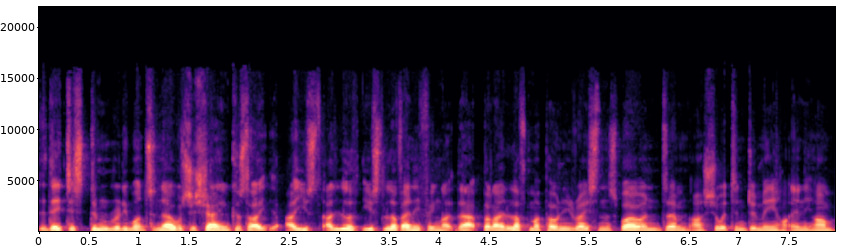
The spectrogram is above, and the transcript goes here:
they just didn't really want to know, which is a shame because I, I used I lo- used to love anything like that, but I loved my pony racing as well, and um, I'm sure it didn't do me any harm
